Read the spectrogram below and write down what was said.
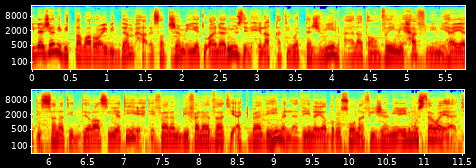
إلى جانب التبرع بالدم حرصت جمعية أناروز للحلاقة والتجميل على تنظيم حفل نهاية السنة الدراسية احتفالا بفلاذات أكبادهم الذين يدرسون في جميع المستويات.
